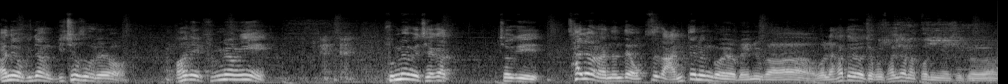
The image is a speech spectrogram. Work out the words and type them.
아니요, 그냥 미쳐서 그래요. 아니, 분명히, 분명히 제가 저기 살려놨는데 억스가 안 뜨는 거예요, 메뉴가. 원래 하드웨어 저거 살려놨거든요, 지금.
